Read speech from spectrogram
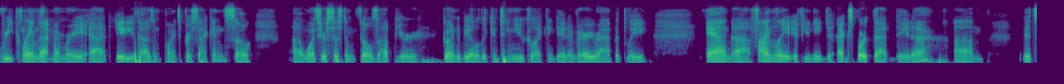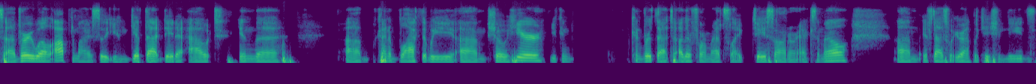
reclaim that memory at 80,000 points per second. So uh, once your system fills up, you're going to be able to continue collecting data very rapidly. And uh, finally, if you need to export that data, um, it's uh, very well optimized so that you can get that data out in the uh, kind of block that we um, show here. You can convert that to other formats like JSON or XML um, if that's what your application needs.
